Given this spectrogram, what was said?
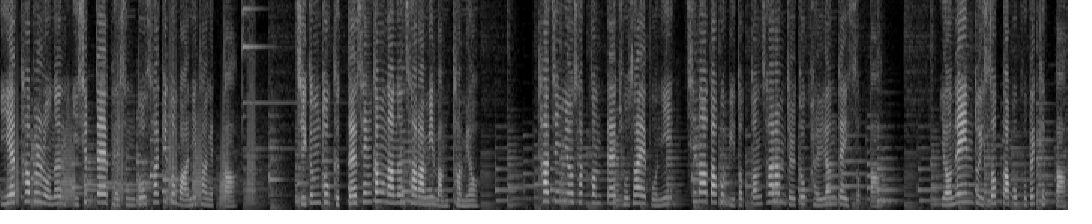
이에 타블로는 20대의 배신도 사기도 많이 당했다. 지금도 그때 생각나는 사람이 많다며 타진요 사건 때 조사해보니 친하다고 믿었던 사람들도 관련돼 있었다. 연예인도 있었다고 고백했다.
